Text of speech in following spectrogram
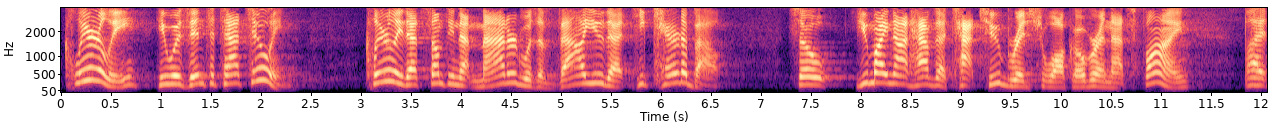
Clearly, he was into tattooing. Clearly, that's something that mattered, was a value that he cared about. So, you might not have the tattoo bridge to walk over, and that's fine, but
